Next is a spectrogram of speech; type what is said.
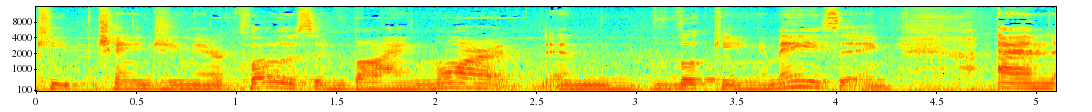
keep changing their clothes and buying more and looking amazing. And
